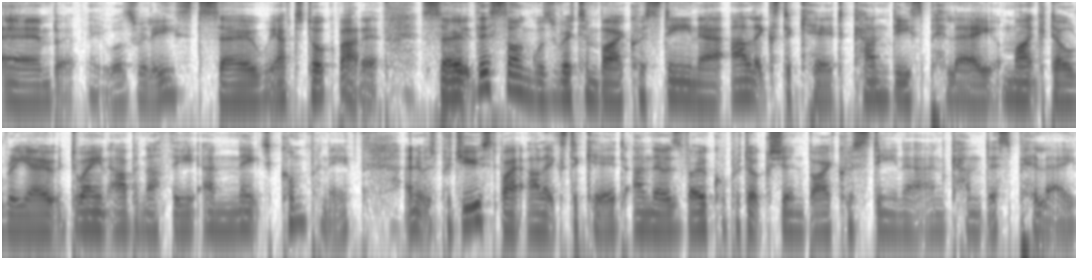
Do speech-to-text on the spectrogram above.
Um, but it was released, so we have to talk about it. So this song was written by Christina, Alex da Kid, Candice Pillay, Mike Del Rio, Dwayne Abernathy, and Nate Campany. And it was produced by Alex da Kid, and there was vocal production by Christina and Candice Pillay.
